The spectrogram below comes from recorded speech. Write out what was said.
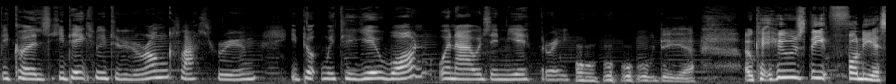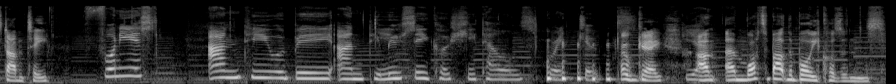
Because he takes me to the wrong classroom. He took me to year one when I was in year three. Oh dear. Okay, who's the funniest auntie? Funniest auntie would be Auntie Lucy because she tells great jokes. Okay. Yeah. Um, and what about the boy cousins?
